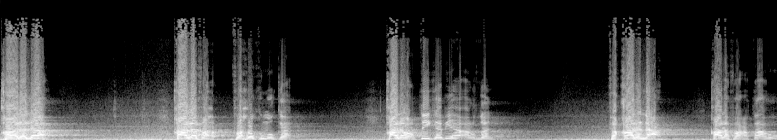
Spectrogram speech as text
قال لا. قال فحكمك؟ قال أعطيك بها أرضا. فقال نعم. قال فأعطاه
